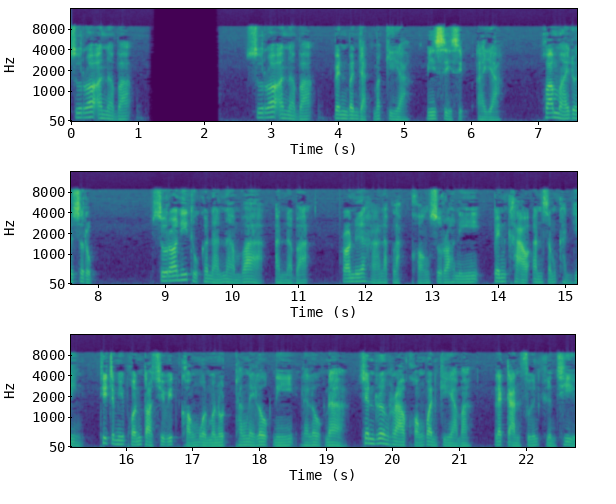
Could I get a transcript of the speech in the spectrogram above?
สุรอนนบะ สุรอนนบะ เป็นบัญญัติมักกียะห์มี40อายะ ความหมายโดยสรุป สุรนี้ถูกขนานนามว่าอันนบะ เพราะเนื้อหาหลักๆ ของสุรนี้เป็นข่าวอันสำคัญยิ่ง ที่จะมีผลต่อชีวิตของมวลมนุษย์ทั้งในโลกนี้และโลกหน้า เช่นเรื่องราวของวันกิยามะ และการฟื้นคืนชีพ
